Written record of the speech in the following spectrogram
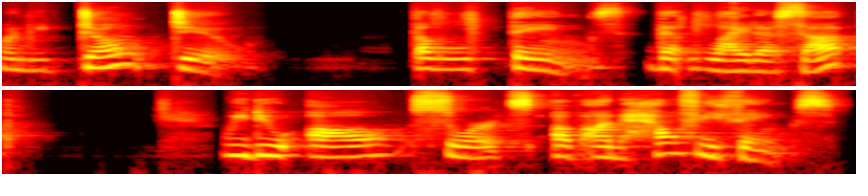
when we don't do the things that light us up, we do all sorts of unhealthy things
